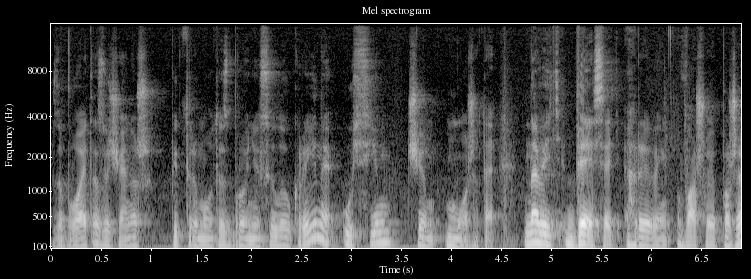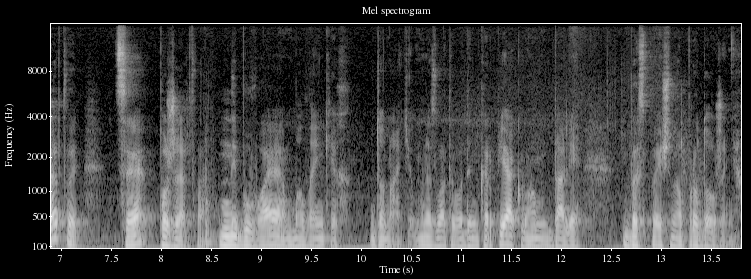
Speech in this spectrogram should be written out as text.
забувайте, звичайно ж, підтримувати Збройні Сили України усім, чим можете. Навіть 10 гривень вашої пожертви це пожертва. Не буває маленьких донатів. Мене звати Вадим Карп'як. Вам далі безпечного продовження.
